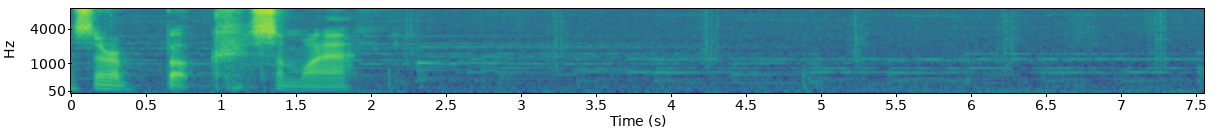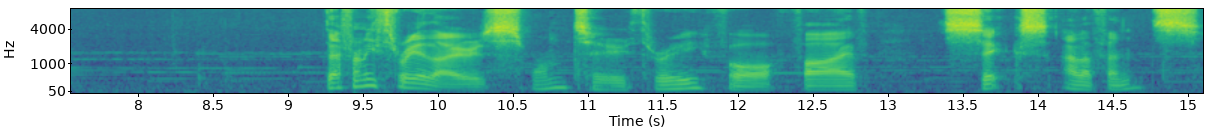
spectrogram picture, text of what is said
Is there a book somewhere? Definitely three of those. One, two, three, four, five, six elephants.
